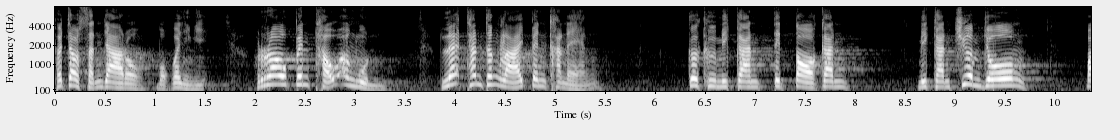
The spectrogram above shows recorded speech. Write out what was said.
พระเจ้าสัญญาเราบอกว่าอย่างนี้ เราเป็นเถาอางุ่น และท่านทั้งหลายเป็นแขนง ก็คือมีการติดต่อกัน มีการเชื่อมโยงไป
